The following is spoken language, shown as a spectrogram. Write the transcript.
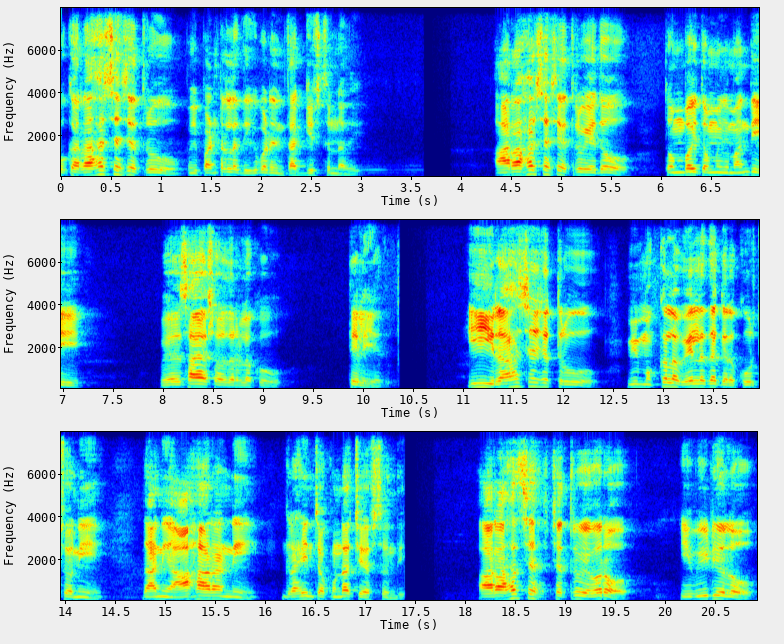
ఒక రహస్య శత్రువు మీ పంటల దిగుబడిని తగ్గిస్తున్నది. ఆ రహస్య శత్రువు ఏదో తొంభై తొమ్మిది మంది వ్యవసాయ సోదరులకు తెలియదు. ఈ రహస్య శత్రువు మీ మొక్కల వేళ్ళ దగ్గర కూర్చొని దాని ఆహారాన్ని గ్రహించకుండా చేస్తుంది. ఆ రహస్య శత్రువు ఎవరో ఈ వీడియోలో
